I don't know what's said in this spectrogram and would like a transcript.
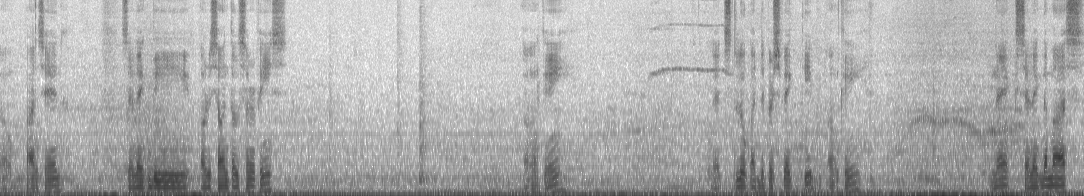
Oh cancel. Select the horizontal surface. Okay. Let's look at the perspective. Okay next select the mass.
